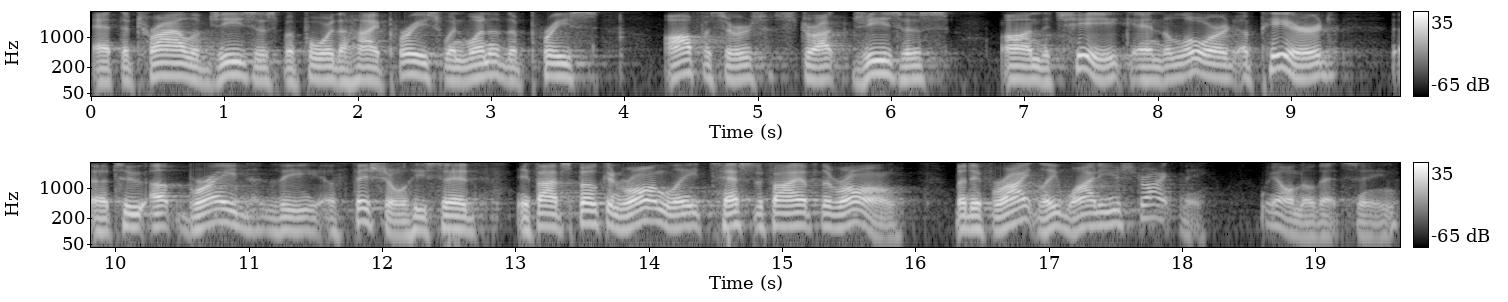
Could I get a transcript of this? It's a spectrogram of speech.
at the trial of Jesus before the high priest when one of the priest's officers struck Jesus on the cheek, and the Lord appeared uh, to upbraid the official. He said, If I've spoken wrongly, testify of the wrong. But if rightly, why do you strike me? We all know that scene.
